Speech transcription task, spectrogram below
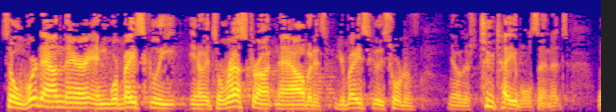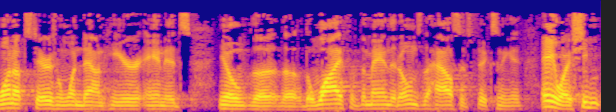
So we're down there and we're basically, you know, it's a restaurant now, but it's, you're basically sort of, you know, there's two tables in it, one upstairs and one down here, and it's, you know, the, the, the wife of the man that owns the house is fixing it. Anyway, she, you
